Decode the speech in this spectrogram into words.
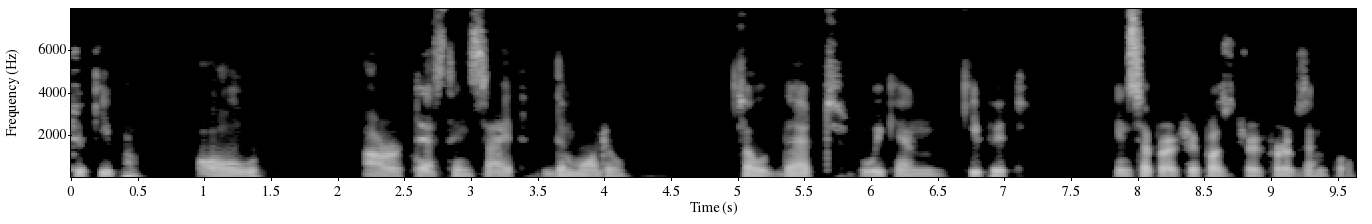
to keep all our tests inside the module so that we can keep it in separate repository, for example.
